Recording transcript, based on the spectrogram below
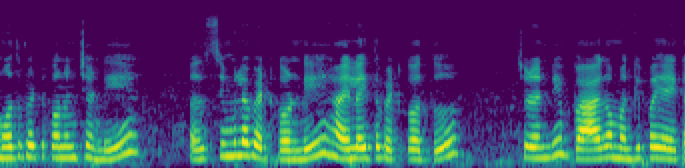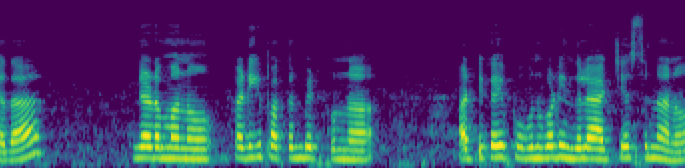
మూత పెట్టుకొని ఉంచండి. అది సిమ్లో పెట్టుకోండి. హైలో అయితే పెట్టుకోవద్దు. చూడండి బాగా మగ్గిపోయాయి కదా. ఇక్కడ మనం కడిగి పక్కన పెట్టుకున్న అట్టికాయ పువ్వును కూడా ఇందులో యాడ్ చేస్తున్నాను.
